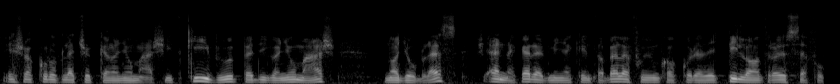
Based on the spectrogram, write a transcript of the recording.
és akkor ott lecsökken a nyomás. Itt kívül pedig a nyomás nagyobb lesz, és ennek eredményeként, ha belefújunk, akkor ez egy pillanatra össze fog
